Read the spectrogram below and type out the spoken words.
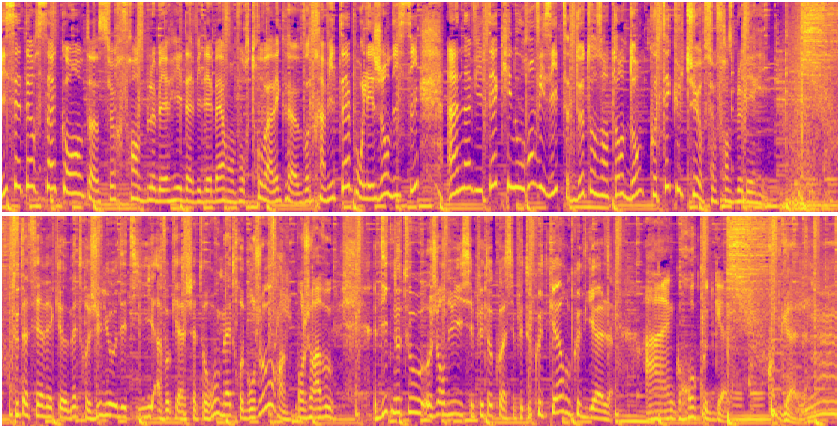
17h50 sur France Bleu Berry. David Hébert, on vous retrouve avec euh, votre invité pour les gens d'ici. Un invité qui nous rend visite de temps en temps dans Côté Culture sur France Bleu Berry. Tout à fait avec euh, Maître Julio Detti, avocat à Châteauroux. Maître, bonjour. Bonjour à vous. Dites-nous tout, aujourd'hui c'est plutôt quoi? C'est plutôt coup de cœur ou coup de gueule? Un gros coup de gueule. Coup de gueule.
